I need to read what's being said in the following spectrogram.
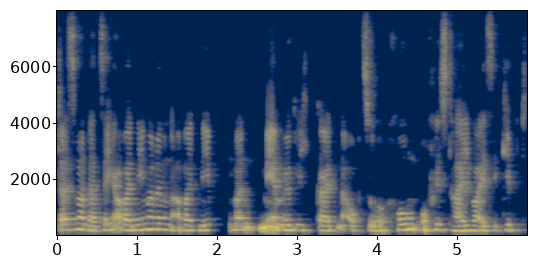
dass man tatsächlich Arbeitnehmerinnen und Arbeitnehmern mehr Möglichkeiten auch zu Homeoffice teilweise gibt.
